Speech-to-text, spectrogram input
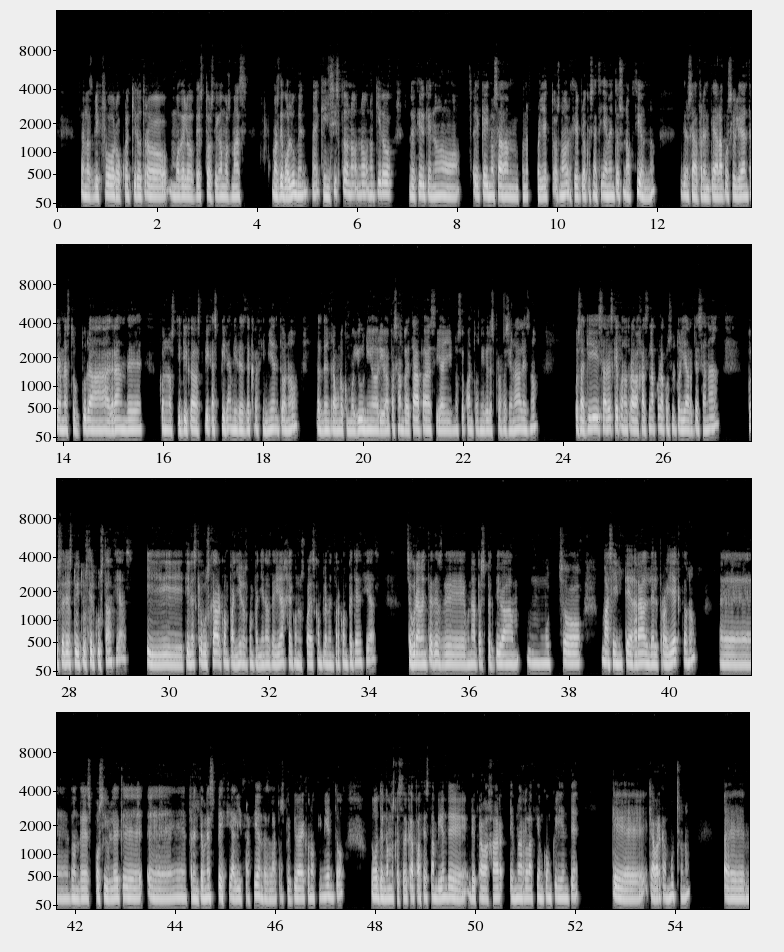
en las Big Four o cualquier otro modelo de estos, digamos, más, más de volumen, ¿eh? que insisto, no, no, no quiero decir que no, eh, que ahí nos hagan buenos proyectos, ¿no? Es decir, pero que sencillamente es una opción, ¿no? O sea, frente a la posibilidad de entrar en una estructura grande con las típicas, pirámides de crecimiento, ¿no? Donde entra uno como junior y va pasando etapas y hay no sé cuántos niveles profesionales, ¿no? Pues aquí sabes que cuando trabajas en con la consultoría artesana, pues eres tú y tus circunstancias y tienes que buscar compañeros, compañeras de viaje con los cuales complementar competencias, seguramente desde una perspectiva mucho más integral del proyecto, ¿no? Eh, donde es posible que eh, frente a una especialización desde la perspectiva de conocimiento, luego tengamos que ser capaces también de, trabajar en una relación con cliente que, abarcan mucho, ¿no? Eh,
